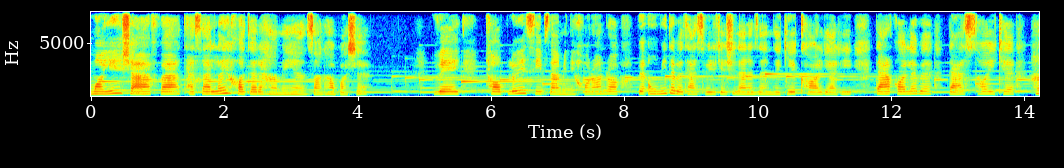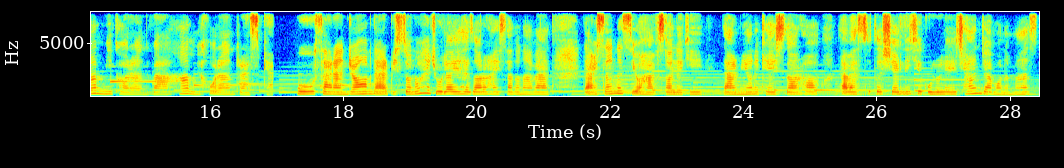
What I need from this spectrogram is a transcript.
مایه شعف و تسلای خاطر همه انسانها باشه. وی تابلوی سیب زمینی خوران را به امید به تصویر کشیدن زندگی کارگری در قالب دستهایی که هم میکارند و هم می‌خورند رسم کرد. او سرانجام در 29 جولای 1890 در سن 37 سالگی در میان کشدارها توسط شلیک گلوله چند جوان مست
